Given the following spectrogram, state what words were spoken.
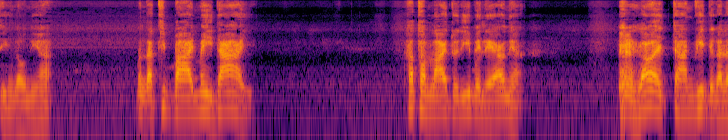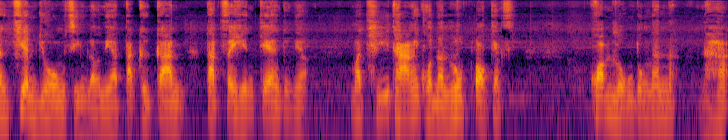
สิ่งเหล่านี้มันอธิบายไม่ได้ ถ้าทำลายตัวนี้ไปแล้วเนี่ยแล้วอาจารย์วิทย์กำลังเชื่อมโยงสิ่งเหล่านี้ตัดคือการตัดสายเห็นแจ้งตรงนี้มาชี้ทางให้คนน่ะหลุดออกจากความหลงตรงนั้นนะฮะ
